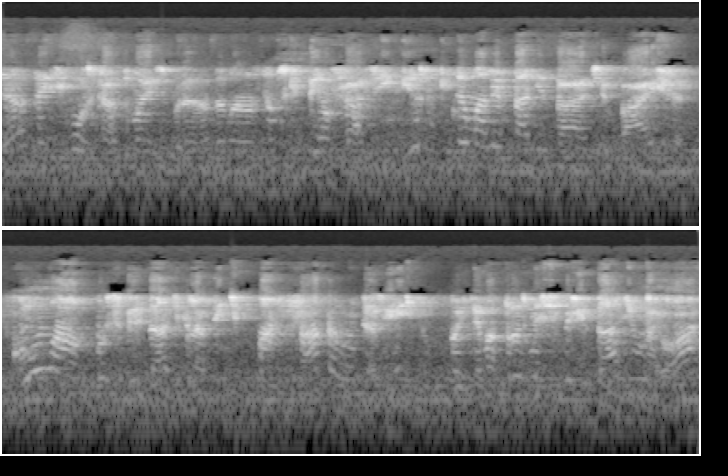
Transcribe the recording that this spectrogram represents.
Ela tem se mostrado mais branda, mas nós temos que pensar assim, mesmo que tenha uma letalidade baixa, com a possibilidade que ela tem de passar para muita gente, vai ter uma transmissibilidade maior,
